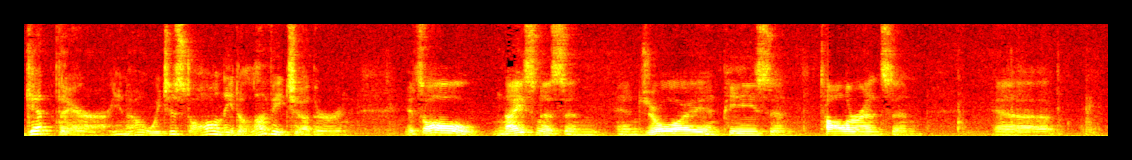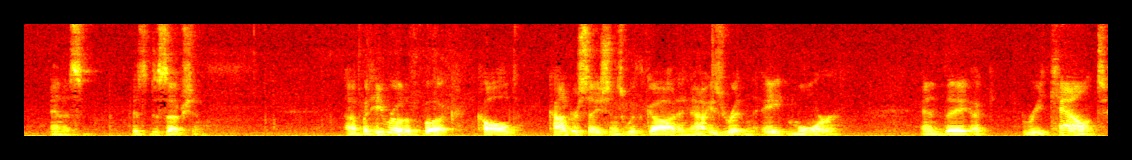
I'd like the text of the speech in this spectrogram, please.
get there. You know, we just all need to love each other. It's all niceness and and joy and peace and tolerance and uh, and it's, it's deception. Uh, but he wrote a book called Conversations with God, and now he's written eight more, and they uh, recount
